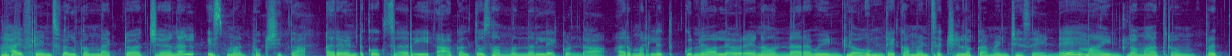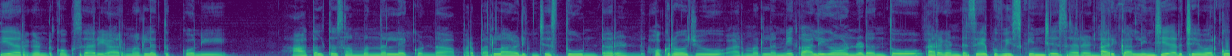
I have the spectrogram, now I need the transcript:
Hi friends welcome back to our channel smart పక్షిత అరగంటకు ఒకసారి ఆకలితో సంబంధం లేకుండా అరమరలు ఎత్తుక్కునే వాళ్ళు ఎవరైనా ఉన్నారా మీ ఇంట్లో? ఉంటే కమెంట్ సెక్షన్లో కమెంట్ చేసేయండి. మా ఇంట్లో మాత్రం ప్రతి అరగంటకు ఒకసారి అరమరలు ఎత్తుక్కొని ఆకలితో సంబంధం లేకుండా పరపరలా ఆడించేస్తూ ఉంటారండి. ఒకరోజు అరమర్లన్నీ ఖాళీగా ఉండడంతో అరగంట సేపు విసిగించేశారండి. అరికాల నుంచి అరిచే వరకు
